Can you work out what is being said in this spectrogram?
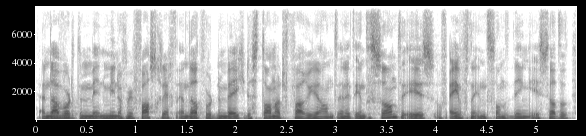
En daar wordt het min, min of meer vastgelegd. En dat wordt een beetje de standaard variant. En het interessante is, of een van de interessante dingen is, dat het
